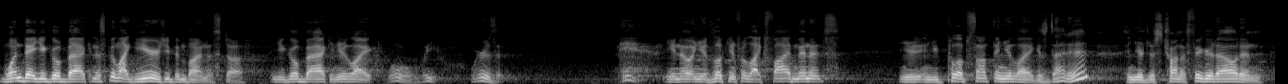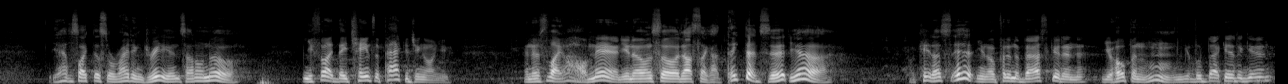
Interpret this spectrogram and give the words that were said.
one day you go back, and it's been like years you've been buying this stuff, and you go back and you're like, whoa, wait, where is it? Man, you know, and you're looking for like five minutes, and you, and you pull up something, you're like, is that it? And you're just trying to figure it out, and yeah, it's like this the right ingredients, I don't know. And you feel like they changed the packaging on you. And it's like, oh man, you know, and so and I was like, I think that's it, yeah. Okay, that's it, you know, put it in the basket, and you're hoping, hmm, you look back at it again,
